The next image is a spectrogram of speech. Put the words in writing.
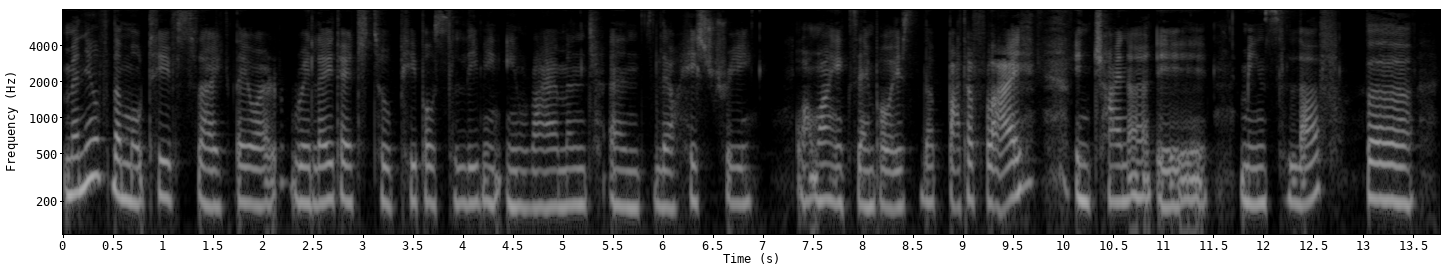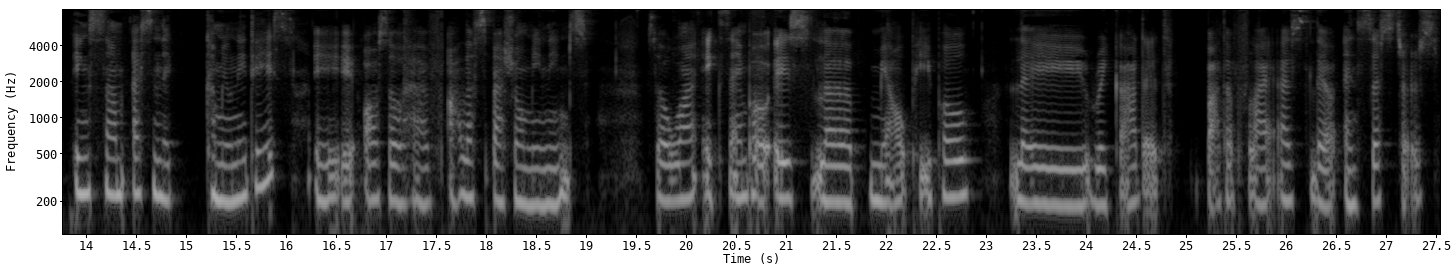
Many of the motifs, like they were related to people's living environment and their history. One, one example is the butterfly. In China, it means love, but in some ethnic communities, it, it also have other special meanings So one example is the Miao people. They regarded butterfly as their ancestors.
